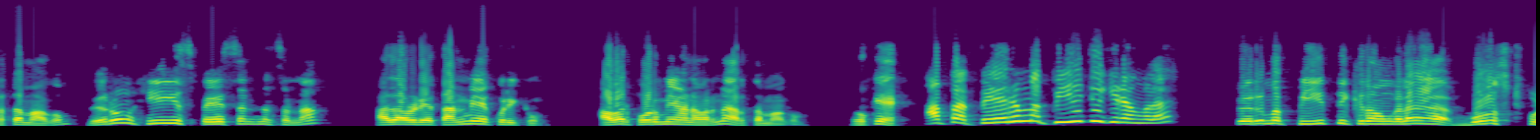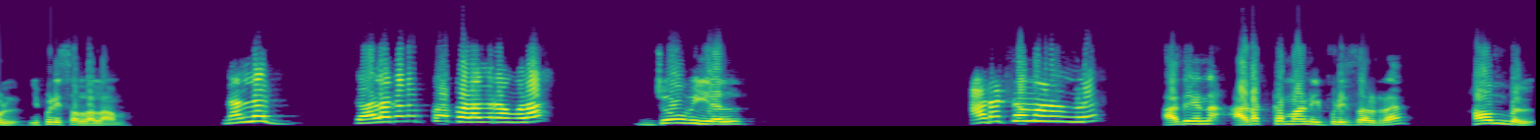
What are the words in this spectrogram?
அர்த்தமாகும். வெறும் ஹீ இஸ் பேசண்ட்னு சொன்னா அது அவருடைய தன்மையை குறிக்கும். அவர் பொறுமையானவர்னு அர்த்தமாகும். ஓகே அப்ப பெருமை பீத்திக்கிறவங்கள பெருமை பீத்திக்கிறவங்கள போஸ்ட்ஃபுல் இப்படி சொல்லலாம். நல்ல கலகலப்பா பழகுறவங்கள? ஜோவியல் அடக்கமானவங்கள? அது என்ன அடக்கமான்னு இப்படி சொல்ற? ஹம்பிள்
